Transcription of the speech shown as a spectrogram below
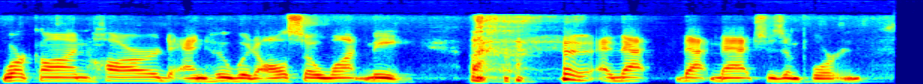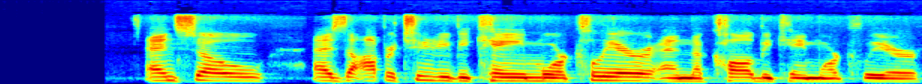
work on hard, and who would also want me. and that that match is important. And so as the opportunity became more clear and the call became more clear,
